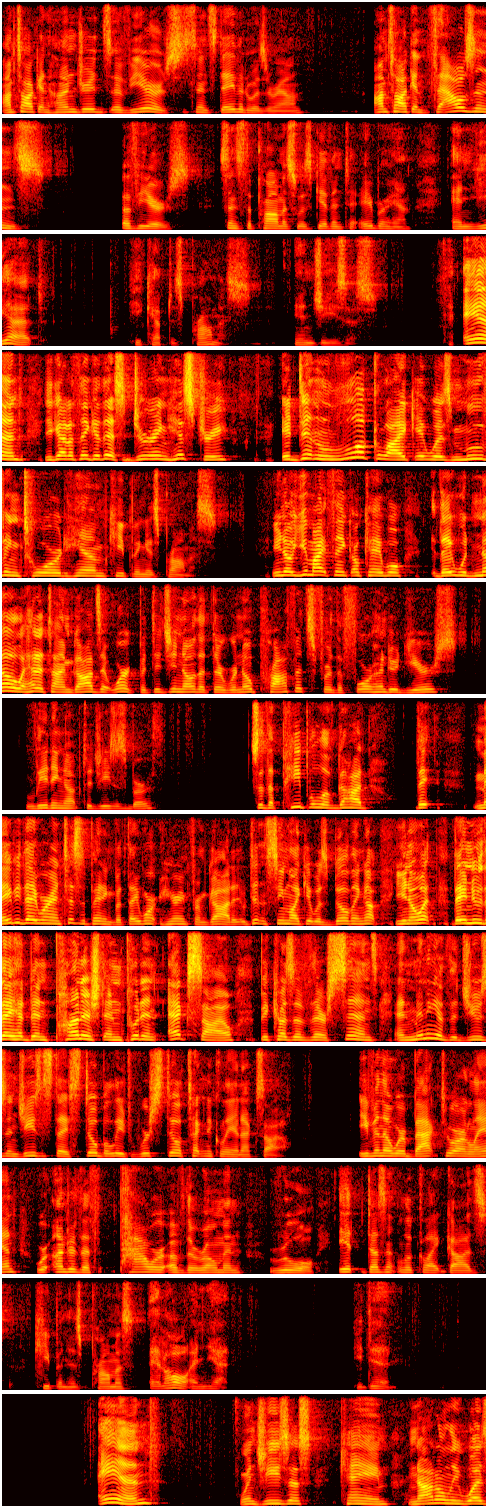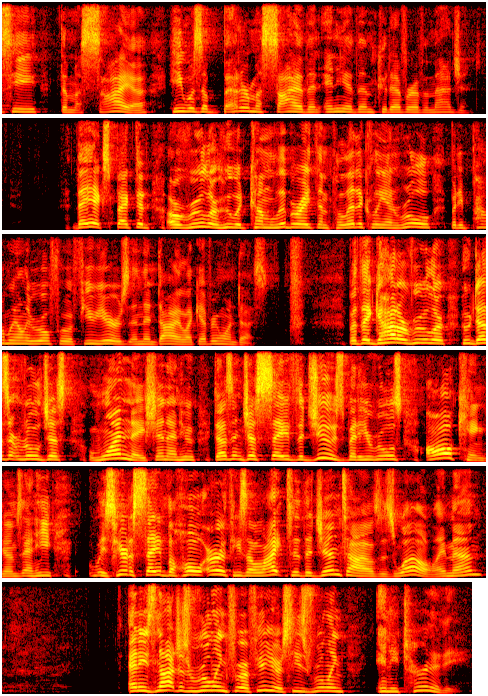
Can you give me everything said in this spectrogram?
I'm talking hundreds of years since David was around. I'm talking thousands of years since the promise was given to Abraham. And yet, he kept his promise in Jesus. And you got to think of this during history, it didn't look like it was moving toward him keeping his promise. You know, you might think, okay, well, they would know ahead of time God's at work, but did you know that there were no prophets for the 400 years leading up to Jesus' birth? So the people of God, they, maybe they were anticipating, but they weren't hearing from God. It didn't seem like it was building up. You know what? They knew they had been punished and put in exile because of their sins. And many of the Jews in Jesus' day still believed we're still technically in exile. Even though we're back to our land, we're under the power of the Roman rule. It doesn't look like God's keeping his promise at all, and yet he did. And when Jesus came, not only was he the Messiah, he was a better Messiah than any of them could ever have imagined. They expected a ruler who would come liberate them politically and rule, but he'd probably only rule for a few years and then die like everyone does. But they got a ruler who doesn't rule just one nation and who doesn't just save the Jews, but he rules all kingdoms and he is here to save the whole earth. He's a light to the Gentiles as well. Amen? And he's not just ruling for a few years, he's ruling in eternity.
